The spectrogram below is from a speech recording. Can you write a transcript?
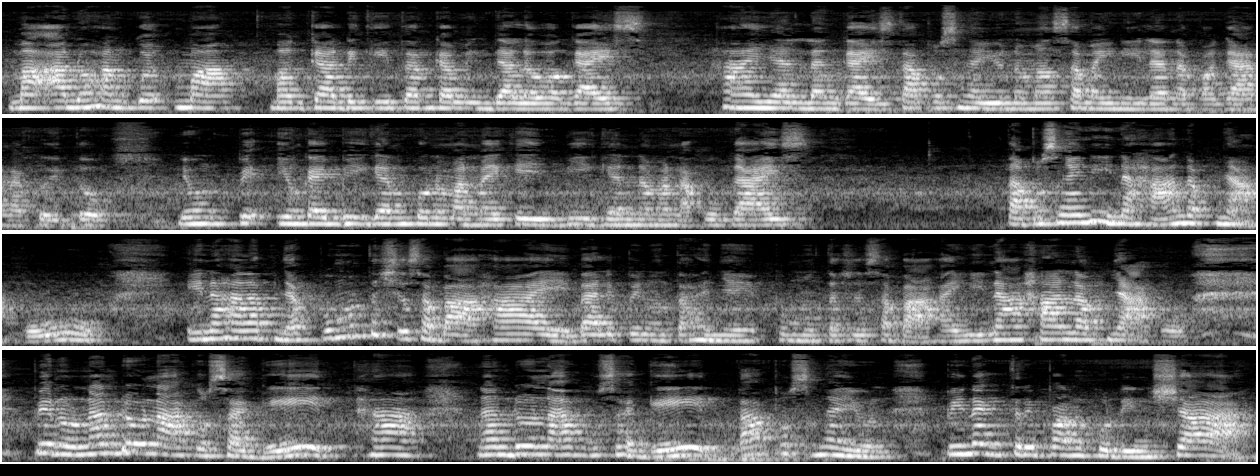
maanuhan ko, ma, magkadikitan kaming dalawa guys. Ha, yan lang guys. Tapos ngayon naman sa Maynila na pagana ko ito. Yung, yung kaibigan ko naman, may kaibigan naman ako guys. Tapos ngayon, hinahanap niya ako. Hinahanap niya, pumunta siya sa bahay. Bali, pinuntahan niya, pumunta siya sa bahay. Hinahanap niya ako. Pero nandoon na ako sa gate, ha? Nandoon na ako sa gate. Tapos ngayon, pinagtripan ko din siya.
